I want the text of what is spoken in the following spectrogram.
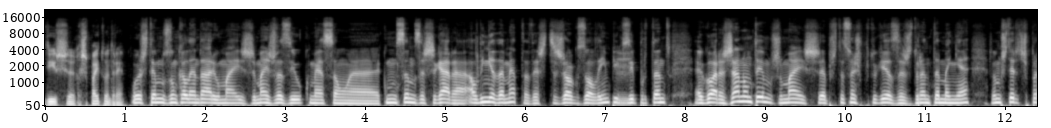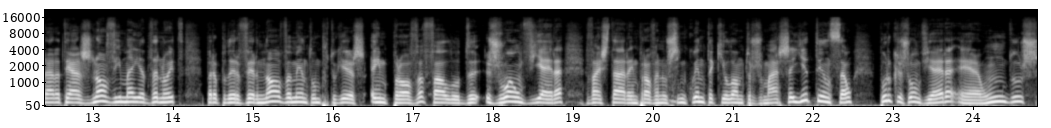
diz respeito, André? Hoje temos um calendário mais, mais vazio. Começam a, começamos a chegar à, à linha da meta destes Jogos Olímpicos hum. e portanto, agora já não temos mais prestações portuguesas durante a manhã, vamos ter de esperar até às nove e meia da noite para poder ver novamente um português em prova. Falo de João Vieira, vai estar em prova nos 50 km marcha e atenção, porque João Vieira é um dos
